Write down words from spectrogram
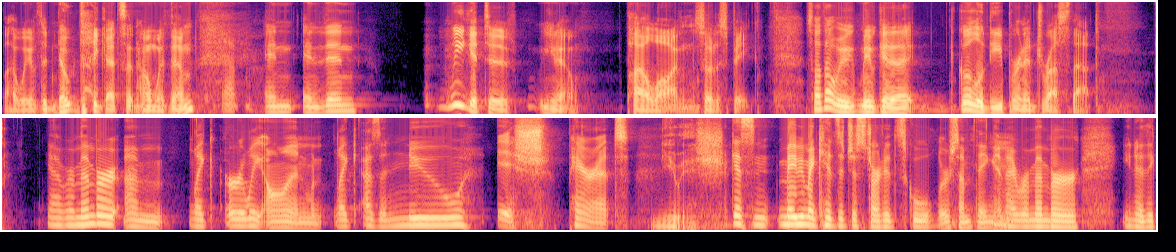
by way of the note they got sent home with them. Yep. And, and then we get to, you know, pile on, so to speak. So I thought we maybe could uh, go a little deeper and address that. Yeah, I remember um like early on when like as a new ish parent, Newish. I guess maybe my kids had just started school or something and I remember, you know, the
